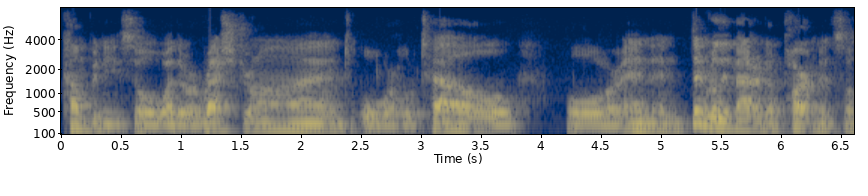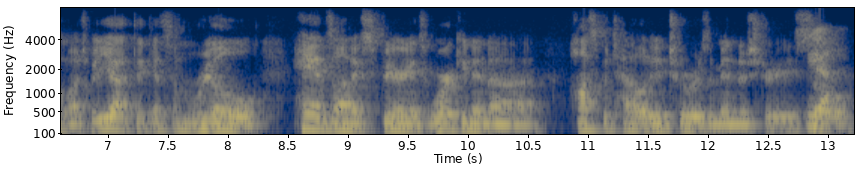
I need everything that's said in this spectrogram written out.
company. So whether a restaurant or hotel or and and didn't really matter the apartment so much, but you had to get some real hands-on experience working in a hospitality and tourism industry. So yeah.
